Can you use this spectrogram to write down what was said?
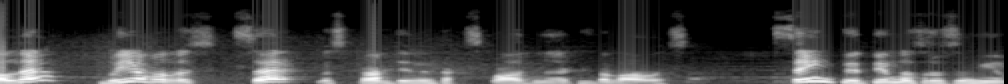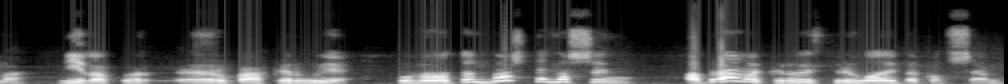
Але виявилось, це насправді не так складно, як здавалося. Все інтуїтивно зрозуміло. Ліва е, рука керує поворотом башти машини, а права керує стрілою та ковшем.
